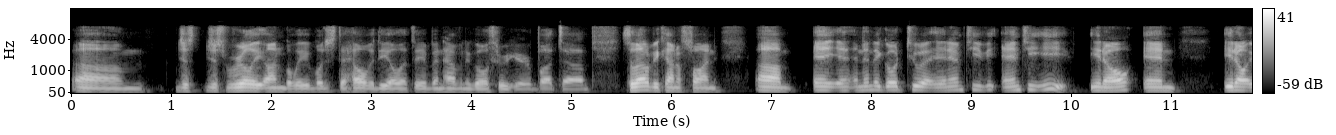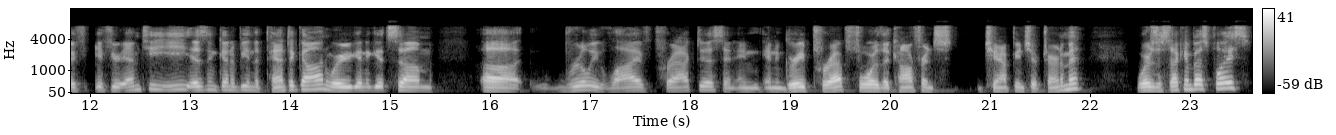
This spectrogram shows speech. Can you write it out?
Um, just just really unbelievable. Just a hell of a deal that they've been having to go through here. But uh, so that'll be kind of fun. Um, and, and, then they go to an MTV MTE, you know, and you know if if your MTE isn't going to be in the Pentagon, where you're going to get some uh, really live practice and, and, and a great prep for the conference championship tournament, Where's the second best place?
